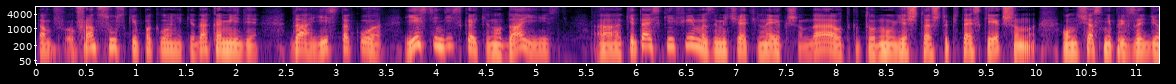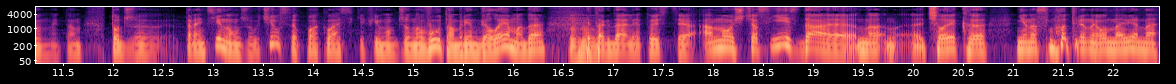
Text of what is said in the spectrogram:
Там французские поклонники, да, комедии. Да, есть такое. Есть индийское кино, да, есть. А, Китайские фильмы замечательный экшен, да, вот, который, ну, я считаю, что китайский экшен, он сейчас непревзойденный. Там тот же Тарантино, он же учился по классике фильмов Джона Ву, там Ренга Лэма, да, и так далее. То есть э, оно сейчас есть, да, э, на- человек э, не насмотренный, он, наверное,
